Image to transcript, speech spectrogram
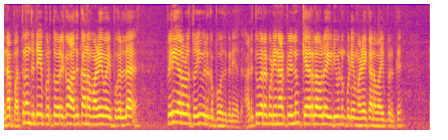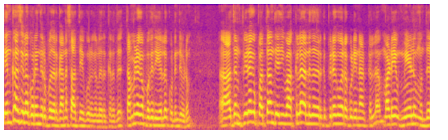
ஏன்னா பத்தனம்திட்டையை பொறுத்த வரைக்கும் அதுக்கான மழை வாய்ப்புகளில் பெரிய அளவில் தொய்வு இருக்க போவது கிடையாது. அடுத்து வரக்கூடிய நாட்களிலும் கேரளாவில் இடியுடன் கூடிய மழைக்கான வாய்ப்பு இருக்குது தென்காசியில் குறைந்திருப்பதற்கான சாத்தியக்கூறுகள் இருக்கிறது. தமிழக பகுதிகளில் குறைந்துவிடும். அதன் பிறகு பத்தாம் தேதி வாக்கில் அல்லது அதற்கு பிறகு வரக்கூடிய நாட்களில் மழை மேலும் வந்து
